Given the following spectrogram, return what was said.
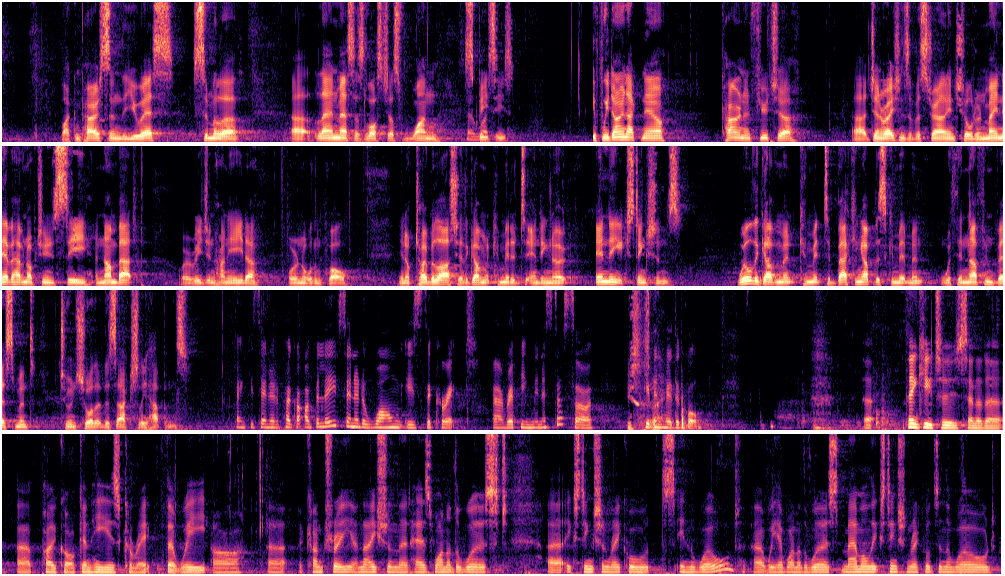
By comparison, the US, similar uh, landmass has lost just one species. If we don't act now, current and future uh, generations of Australian children may never have an opportunity to see a numbat or a regent honeyeater or a northern quoll. In October last year, the government committed to ending, no, ending extinctions. Will the government commit to backing up this commitment with enough investment to ensure that this actually happens? Thank you, Senator Pocock. I believe Senator Wong is the correct uh, repping minister, so I've Yes, given sorry. her the call. Thank you to Senator uh, Pocock, and he is correct that we are uh, a country, a nation that has one of the worst uh, extinction records in the world. Uh, we have one of the worst mammal extinction records in the world.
